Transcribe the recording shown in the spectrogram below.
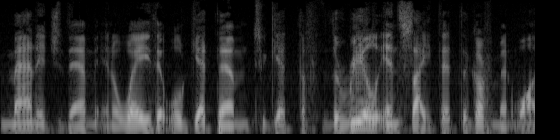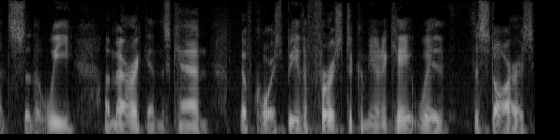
manage them in a way that will get them to get the the real insight that the government wants so that we Americans can of course be the first to communicate with the stars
